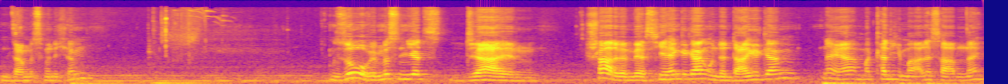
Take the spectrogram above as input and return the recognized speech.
Da müssen wir nicht hin. So, wir müssen jetzt dahin. Schade, wenn wir jetzt hier hingegangen und dann da gegangen. Naja, man kann nicht immer alles haben, ne?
